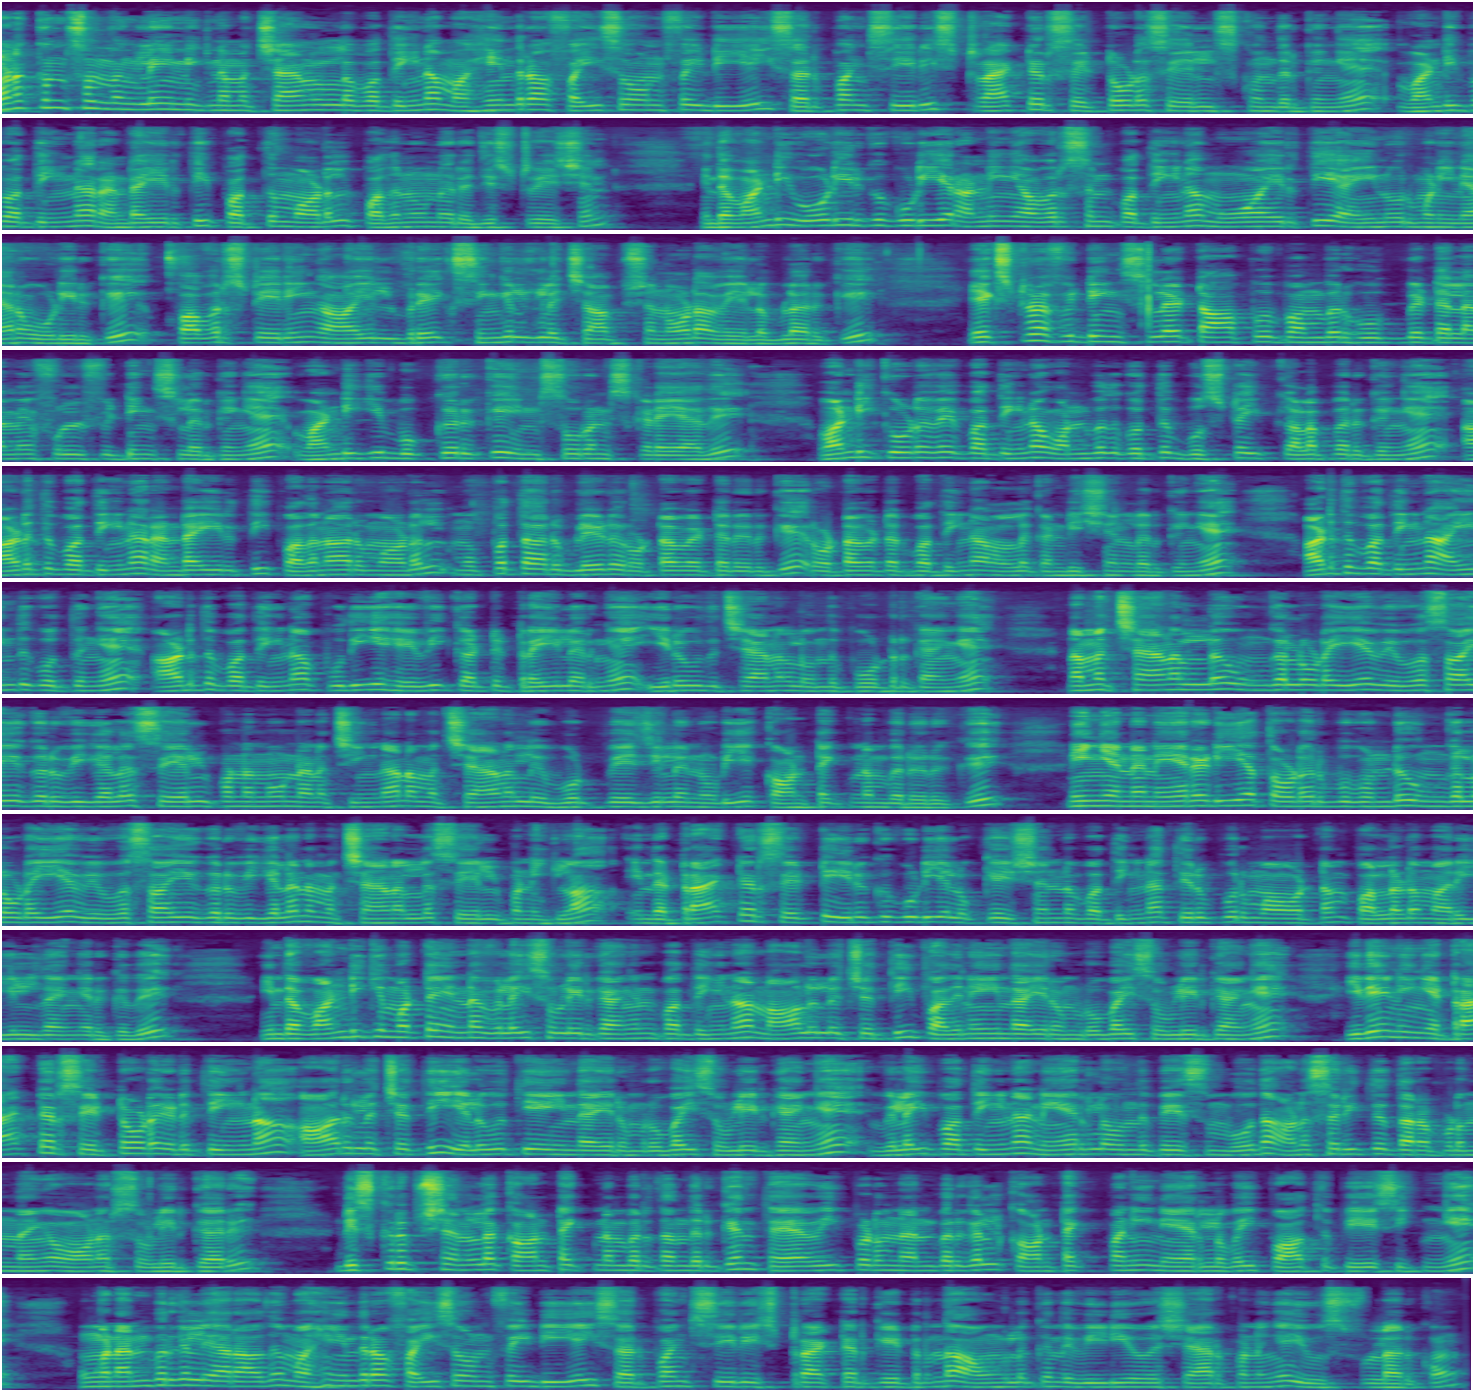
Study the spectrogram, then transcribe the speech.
வணக்கம் சொந்தங்களே இன்னைக்கு நம்ம சேனலில் பார்த்தீங்கன்னா Mahindra five seven five DI Sarpanch series tractor செட்டோட சேல்ஸ்க்கு வந்திருக்குங்க. வண்டி பார்த்தீங்கன்னா ரெண்டாயிரத்தி பத்து மாடல் பதினொன்று ரெஜிஸ்ட்ரேஷன் இந்த வண்டி ஓடி இருக்கக்கூடிய ரன்னிங் ஹவர்ஸ்ன்னு பார்த்தீங்கன்னா மூவாயிரத்தி ஐநூறு மணி நேரம் ஓடி இருக்கு. Power steering oil brake single clutch ஆப்ஷனோட அவைலபிளாக இருக்குது எக்ஸ்ட்ரா ஃபிட்டிங்ஸில் டாப்பு பம்பர் ஹூக் பெட் எல்லாமே ஃபுல் ஃபிட்டிங்ஸில் இருக்குங்க. வண்டிக்கு புக் இருக்குது இன்சூரன்ஸ் கிடையாது. வண்டி கூடவே பார்த்தீங்கன்னா ஒன்பது கொத்து புஷ் டைப் கலப்பு இருக்குங்க. அடுத்து பார்த்தீங்கன்னா ரெண்டாயிரத்தி பதினாறு மாடல் முப்பத்தாறு பிளேடு ரொட்டாவேட்டர் இருக்குது ரொட்டாவேட்டர் பார்த்தீங்கன்னா நல்ல கண்டிஷனில் இருக்குங்க. அடுத்து பார்த்தீங்கன்னா ஐந்து கொத்துங்க. அடுத்து பார்த்தீங்கன்னா புதிய ஹெவி கட்டு ட்ரெய்லருங்க இருபது சேனல் வந்து போட்டிருக்காங்க. நம்ம சேனலில் உங்களுடைய விவசாய கருவிகளை சேல் பண்ணணும்னு நினச்சிங்கன்னா நம்ம சேனல் எபோட் பேஜில் என்னுடைய காண்டாக்ட் நம்பர் இருக்குது நீங்கள் என்ன நேரடியாக தொடர்பு கொண்டு உங்களுடைய விவசாய கருவிகளை நம்ம சேனலில் சேல் பண்ணிக்கலாம். இந்த டிராக்டர் செட்டு இருக்கக்கூடிய லொக்கேஷன் பார்த்தீங்கன்னா திருப்பூர் மாவட்டம் பல்லடம் அருகில் தாங்க இருக்குது. இந்த வண்டிக்கு மட்டும் என்ன விலை சொல்லியிருக்காங்கன்னு பார்த்தீங்கன்னா நாலு லட்சத்தி பதினைந்தாயிரம் ரூபாய் சொல்லியிருக்காங்க. இதே நீங்கள் டிராக்டர் செட்டோட எடுத்தீங்கன்னா ஆறு லட்சத்தி எழுபத்தி ஐந்தாயிரம் ரூபாய் சொல்லியிருக்காங்க. விலை பார்த்தீங்கன்னா நேரில் வந்து பேசும்போது அனுசரித்து தரப்படும் தாங்க ஓனர் சொல்லியிருக்காரு. டிஸ்கிரிப்ஷனில் காண்டாக்ட் நம்பர் தந்திருக்கேன். தேவைப்படும் நண்பர்கள் காண்டாக்ட் பண்ணி நேரில் போய் பார்த்து பேசிக்கிங்க. உங்கள் நண்பர்கள் யாராவது Mahindra five seven five DI Sarpanch series tractor கேட்டிருந்தா அவங்களுக்கு இந்த வீடியோவை ஷேர் பண்ணுங்கள் யூஸ்ஃபுல்லாக இருக்கும்.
